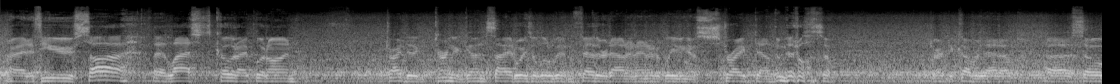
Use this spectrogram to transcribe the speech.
All right, if you saw that last coat I put on, tried to turn the gun sideways a little bit and feather it out and ended up leaving a stripe down the middle, so tried to cover that up. Uh, so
